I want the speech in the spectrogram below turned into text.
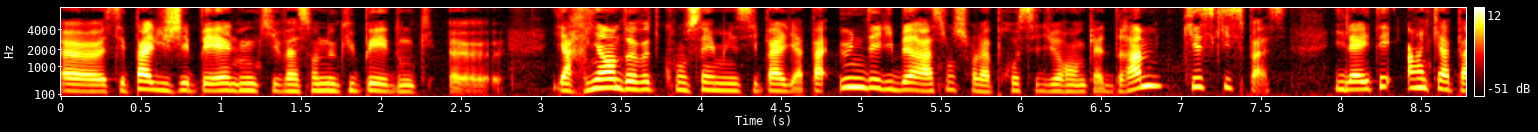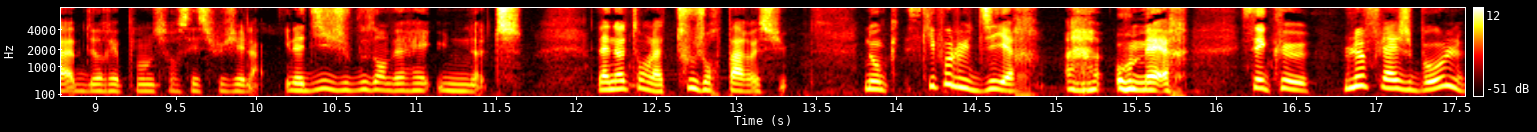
euh, c'est pas l'IGPN qui va s'en occuper, donc il n'y a rien dans votre conseil municipal, il n'y a pas une délibération sur la procédure en cas de drame. Qu'est-ce qui se passe? Il a été incapable de répondre sur ces sujets-là. Il a dit je vous enverrai une note. La note, on l'a toujours pas reçue. Donc, ce qu'il faut lui dire au maire, c'est que le flashball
